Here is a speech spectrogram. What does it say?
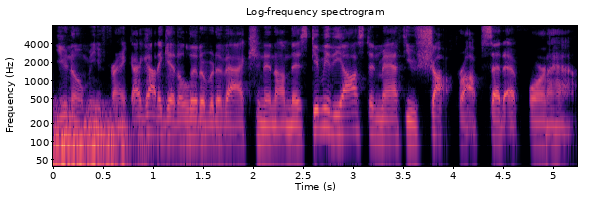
You know me, Frank. I got to get a little bit of action in on this. Give me the Auston Matthews shot prop set at four and a half.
